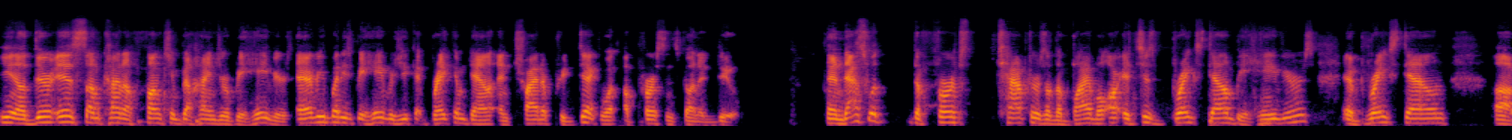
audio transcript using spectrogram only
you know there is some kind of function behind your behaviors. Everybody's behaviors you can break them down and try to predict what a person's going to do, and that's what the first chapters of the Bible are. It just breaks down behaviors. It breaks down uh,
